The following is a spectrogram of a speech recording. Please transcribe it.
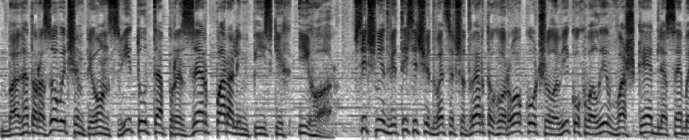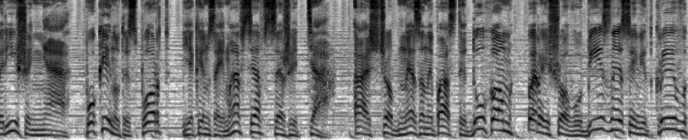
багаторазовий чемпіон світу та призер Паралімпійських ігор. В січні 2024 року чоловік ухвалив важке для себе рішення покинути спорт, яким займався все життя. А щоб не занепасти духом, перейшов у бізнес і відкрив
